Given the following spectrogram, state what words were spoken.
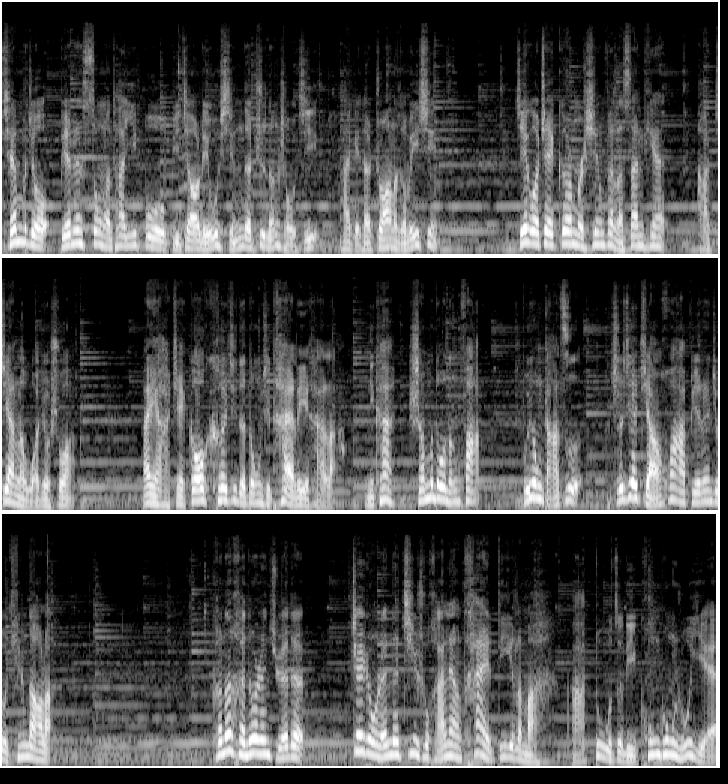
前不久，别人送了他一部比较流行的智能手机，还给他装了个微信。结果这哥们儿兴奋了三天，啊，见了我就说：“哎呀，这高科技的东西太厉害了！你看什么都能发，不用打字，直接讲话别人就听到了。”可能很多人觉得，这种人的技术含量太低了嘛，啊，肚子里空空如也，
